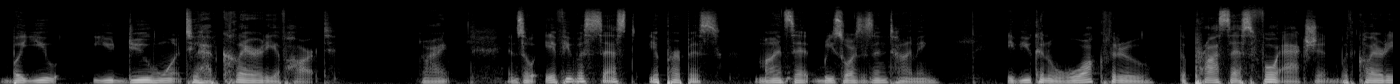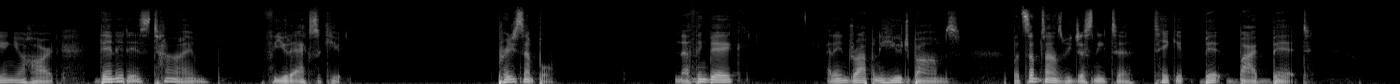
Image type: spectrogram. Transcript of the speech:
But you you do want to have clarity of heart. All right. And so if you've assessed your purpose, mindset, resources, and timing, if you can walk through the process for action with clarity in your heart, then it is time for you to execute. Pretty simple. Nothing big. I didn't drop any huge bombs. But sometimes we just need to take it bit by bit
